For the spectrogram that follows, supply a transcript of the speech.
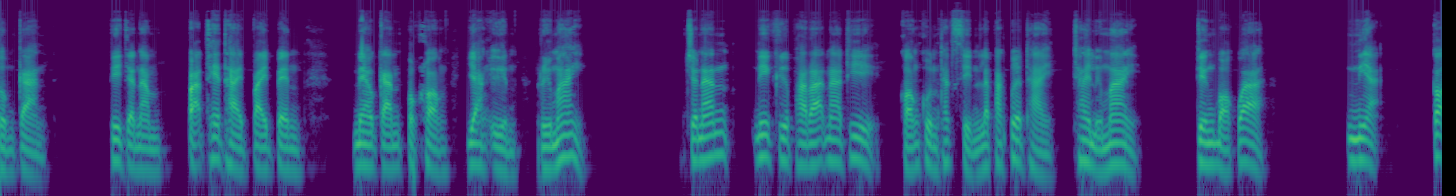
ดมการที่จะนำประเทศไทยไปเป็นแนวการปกครองอย่างอื่นหรือไม่ ฉะนั้นนี่คือภาระหน้าที่ ของคุณทักษิณและพรรคเพื่อไทย ใช่หรือไม่ จึงบอกว่าเนี่ยก็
